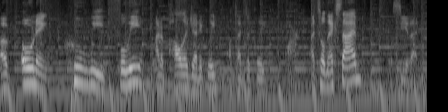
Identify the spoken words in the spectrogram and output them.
of owning who we fully, unapologetically, authentically are. Until next time, we'll see you then.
